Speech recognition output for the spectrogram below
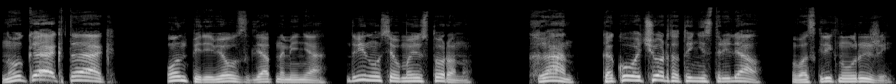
«Ну как так?» Он перевел взгляд на меня, двинулся в мою сторону. «Хан, какого черта ты не стрелял?» Воскликнул Рыжий.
